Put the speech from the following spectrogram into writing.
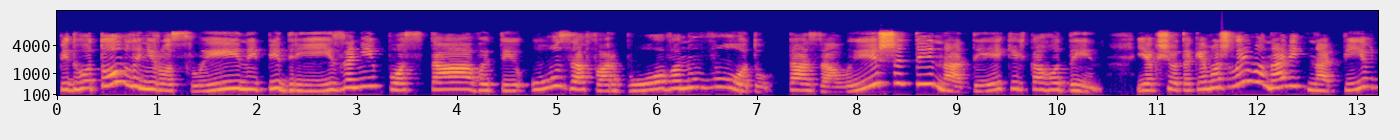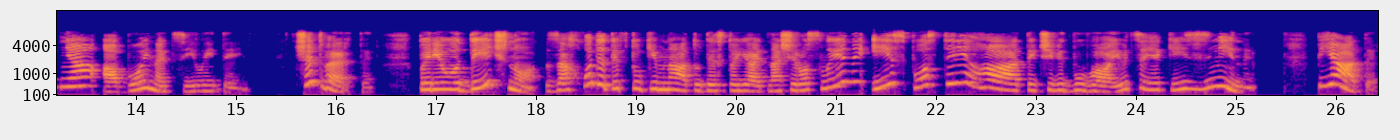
підготовлені рослини, підрізані, поставити у зафарбовану воду та залишити на декілька годин. Якщо таке можливо, навіть на півдня або й на цілий день. Четверте. Періодично заходити в ту кімнату, де стоять наші рослини, і спостерігати, чи відбуваються якісь зміни. П'яте.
